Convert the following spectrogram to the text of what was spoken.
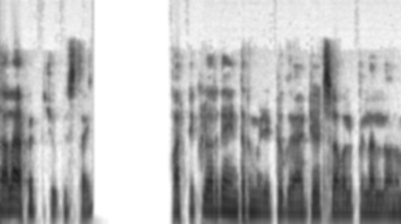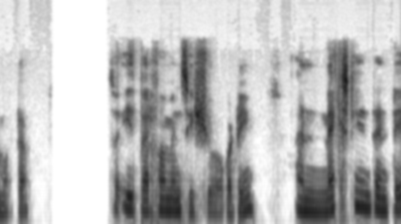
చాలా ఎఫెక్ట్ చూపిస్తాయి. పర్టికులర్గా ఇంటర్మీడియట్ టు గ్రాడ్యుయేట్స్ లెవెల్ పిల్లల్లో అనమాట సో ఇది పెర్ఫార్మెన్స్ ఇష్యూ ఒకటి. అండ్ నెక్స్ట్ ఏంటంటే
